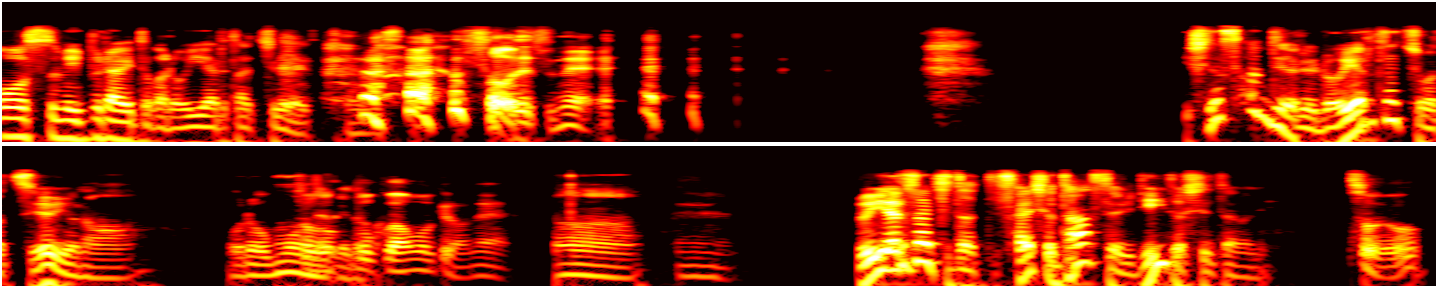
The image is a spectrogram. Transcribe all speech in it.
大隅ブライトがロイヤルタッチぐらいそうですね。石田さんでよりロイヤルタッチは強いよな。俺思うんだけど。と僕は思うけどね。うん。うん。ロイヤルタッチだって最初ダンスよりリードしてたのに。そうよ。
